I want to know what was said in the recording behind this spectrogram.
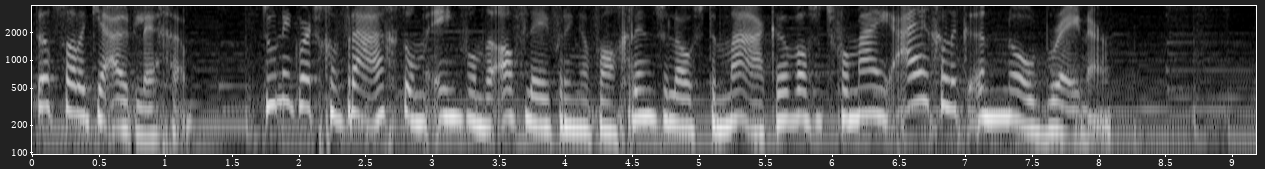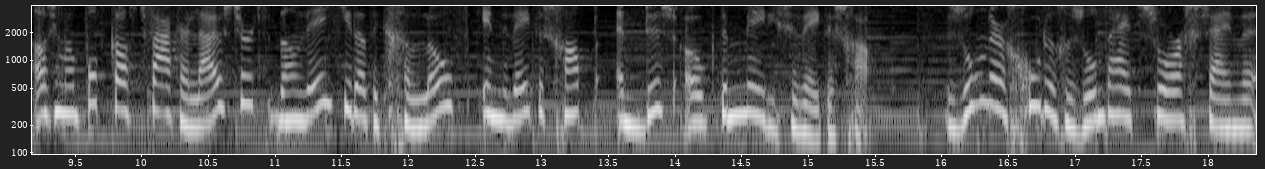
Dat zal ik je uitleggen. Toen ik werd gevraagd om een van de afleveringen van Grenzeloos te maken, was het voor mij eigenlijk een no-brainer. Als je mijn podcast vaker luistert, dan weet je dat ik geloof in de wetenschap en dus ook de medische wetenschap. Zonder goede gezondheidszorg zijn we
